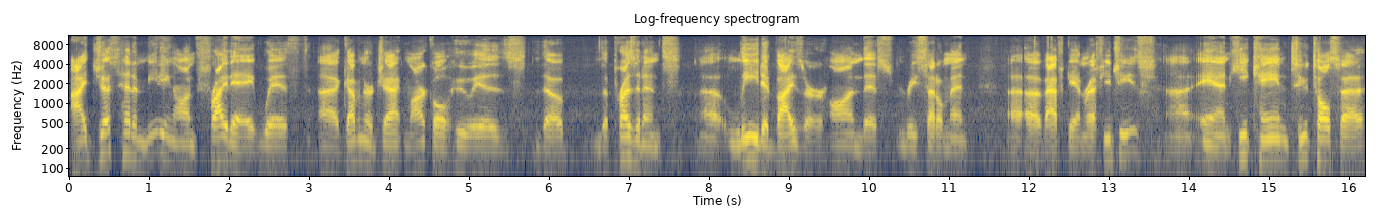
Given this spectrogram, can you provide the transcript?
I just had a meeting on Friday with uh, Governor Jack Markell, who is the the president's uh, lead advisor on this resettlement uh, of Afghan refugees, uh, and he came to Tulsa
